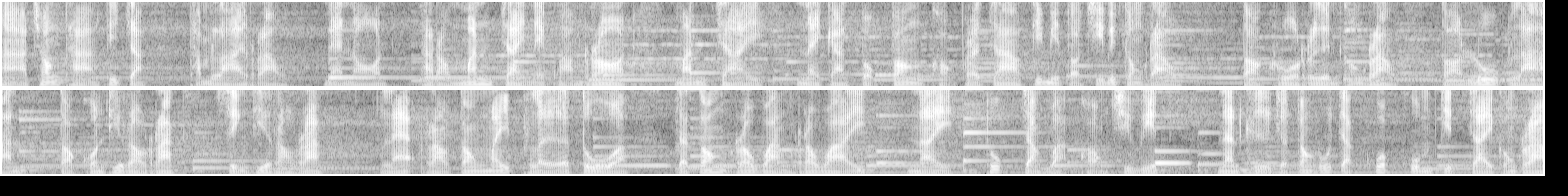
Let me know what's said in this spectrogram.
หาช่องทางที่จะทำลายเรา แน่นอน ถ้าเรามั่นใจในความรอด มั่นใจในการปกป้องของพระเจ้าที่มีต่อชีวิตของเรา ต่อครัวเรือนของเรา ต่อลูกหลาน ต่อคนที่เรารัก สิ่งที่เรารัก และเราต้องไม่เผลอตัว จะต้องระวังระวัยในทุกจังหวะของชีวิต นั่นคือจะต้องรู้จักควบคุมจิตใจของเรา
